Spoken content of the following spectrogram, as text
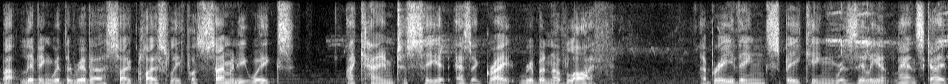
But living with the river so closely for so many weeks, I came to see it as a great ribbon of life. A breathing, speaking, resilient landscape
